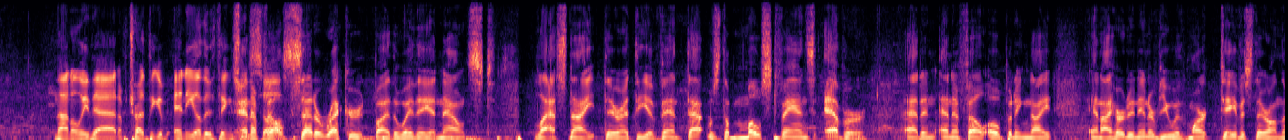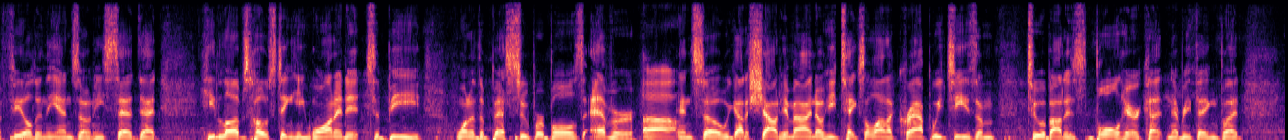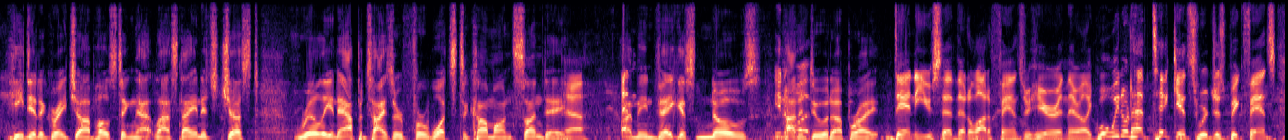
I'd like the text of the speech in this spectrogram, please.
Not only that, I'm trying to think of any other things we saw. NFL set a record, by the way, they announced last night there at the event. That was the most fans ever at an NFL opening night. And I heard an interview with Mark Davis there on the field in the end zone. He said that he loves hosting. He wanted it to be one of the best Super Bowls ever. Oh. And so we got to shout him out. I know he takes a lot of crap. We tease him too about his bowl haircut and everything, but he did a great job hosting that last night. And it's just really an appetizer for what's to come on Sunday. Yeah. I mean, Vegas knows You know how to do it up right. Danny, you said that a lot of fans are here and they're like, well, we don't have tickets. We're just big fans.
